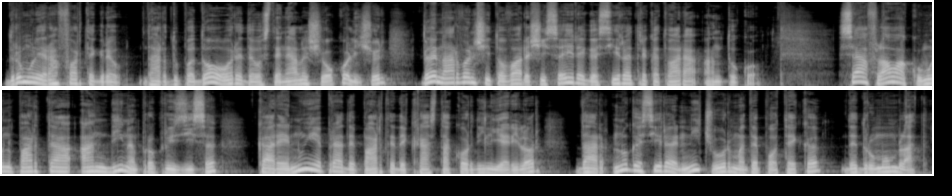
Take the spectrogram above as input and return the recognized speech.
Drumul era foarte greu, dar după două ore de osteneală și ocolișuri, Glenarvan și tovarășii săi regăsiră trecătoarea Antuco. Se aflau acum în partea andină propriu-zisă, care nu e prea departe de creasta cordilierilor, dar nu găsiră nici urmă de potecă de drum umblat –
